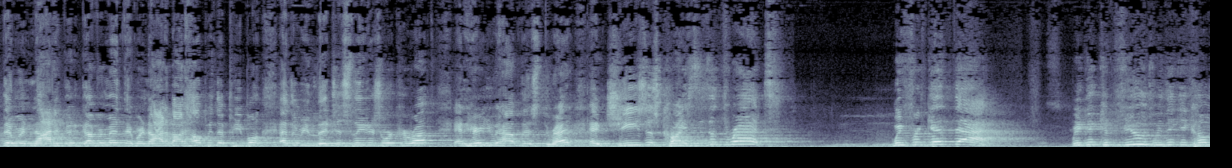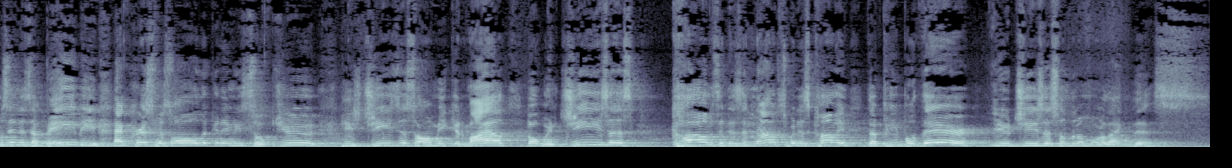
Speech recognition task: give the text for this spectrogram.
They were not a good government. They were not about helping the people. And the religious leaders were corrupt. And here you have this threat. And Jesus Christ is a threat. We forget that. We get confused. We think he comes in as a baby at Christmas. Oh, look at him. He's so cute. He's Jesus, all meek and mild. But when Jesus comes and his announcement is coming, the people there view Jesus a little more like this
